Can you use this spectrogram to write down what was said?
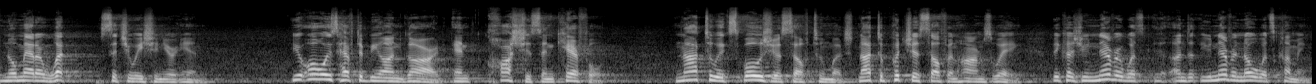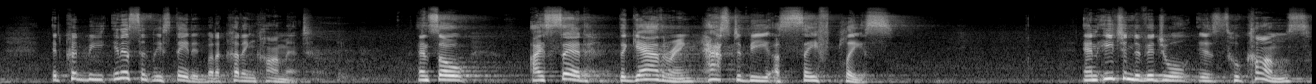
no matter what situation you're in. You always have to be on guard and cautious and careful, not to expose yourself too much, not to put yourself in harm's way, because you never, you never know what's coming. It could be innocently stated, but a cutting comment. And so I said the gathering has to be a safe place and each individual is, who comes,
